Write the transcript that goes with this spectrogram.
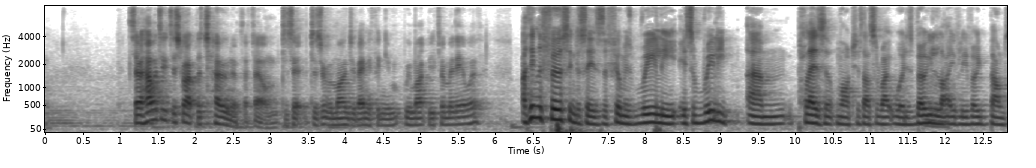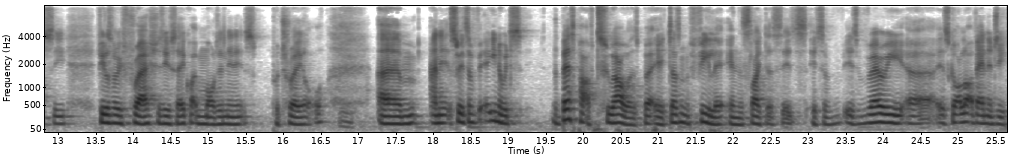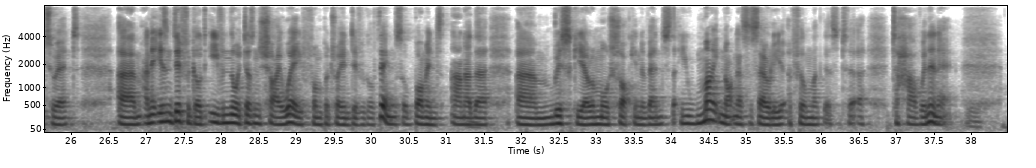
So, how would you describe the tone of the film? Does it does it remind you of anything you, we might be familiar with? I think the first thing to say is the film is really it's a really um, pleasant watch if that's the right word. It's very hmm. lively, very bouncy, feels very fresh, as you say, quite modern in its portrayal, hmm. Um, and it's so it's a you know it's the best part of two hours, but it doesn't feel it in the slightest. It's it's a it's very uh, it's got a lot of energy to it. Um, and it isn't difficult, even though it doesn't shy away from portraying difficult things. So bombings and other um, riskier and more shocking events that you might not necessarily a film like this to to have within it.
